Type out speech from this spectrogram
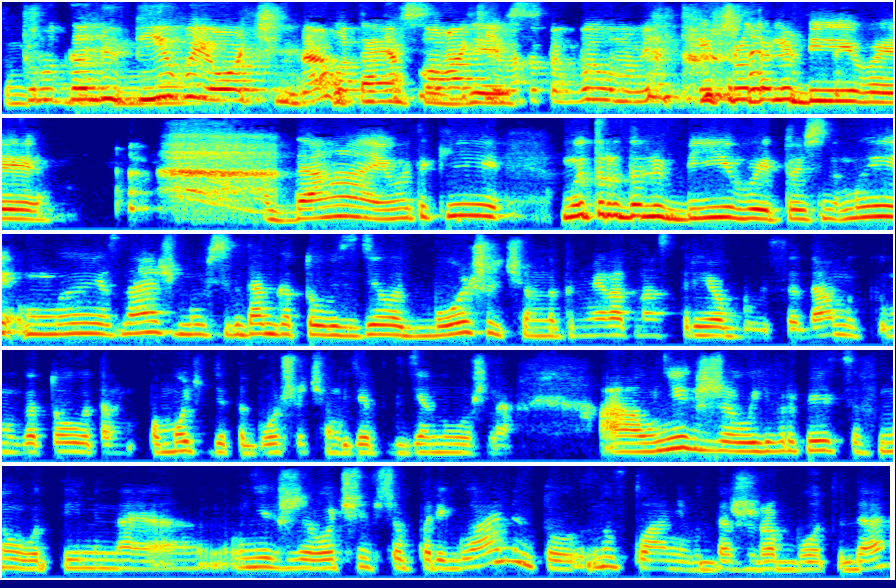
Трудолюбивые что, очень, да? Вот у меня в Словакии здесь... вот это был момент. И трудолюбивые. Да, и мы такие, мы трудолюбивые, то есть мы, мы, знаешь, мы всегда готовы сделать больше, чем, например, от нас требуется, да, мы, мы готовы там помочь где-то больше, чем где-то, где нужно. А у них же, у европейцев, ну, вот именно, у них же очень все по регламенту, ну, в плане вот даже работы, да,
